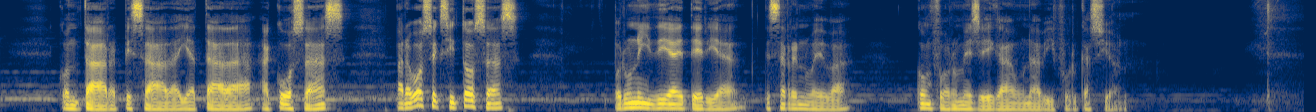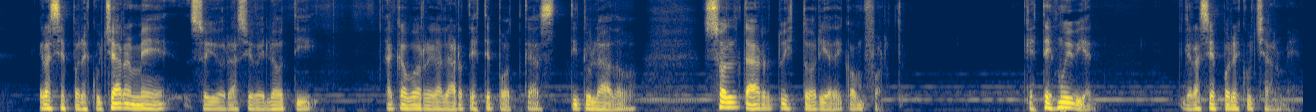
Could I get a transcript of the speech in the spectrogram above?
contar pesada y atada a cosas para vos exitosas por una idea etérea que se renueva conforme llega a una bifurcación. Gracias por escucharme, soy Horacio Velotti. Acabo de regalarte este podcast titulado Soltar tu historia de confort. Que estés muy bien. Gracias por escucharme.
